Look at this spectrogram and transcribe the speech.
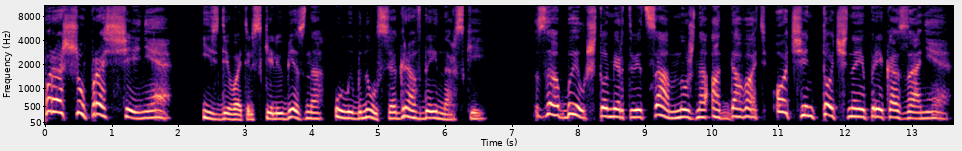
«Прошу прощения!» Издевательски любезно улыбнулся граф Дейнарский. «Забыл, что мертвецам нужно отдавать очень точные приказания.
